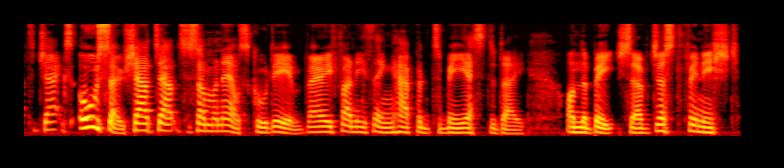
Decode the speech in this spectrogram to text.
out to Jax. Also, shout out to someone else called Ian. Very funny thing happened to me yesterday on the beach. So I've just finished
